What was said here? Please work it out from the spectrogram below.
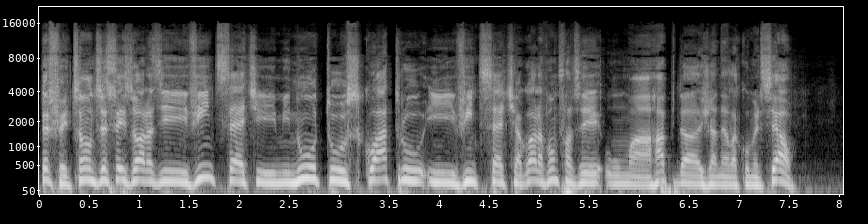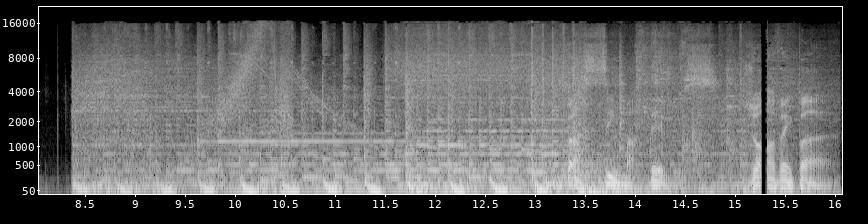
Perfeito, são 16 horas e 27 minutos, 4 e 27 agora. Vamos fazer uma rápida janela comercial? Pra cima deles. Jovem Pan.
